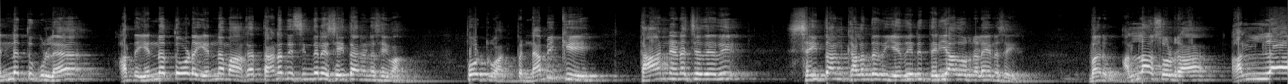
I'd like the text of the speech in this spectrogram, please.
எண்ணத்துக்குள்ள அந்த எண்ணத்தோட எண்ணமாக தனது சிந்தனை சைத்தான் என்ன செய்வான்? போட்டுருவான் இப்போ நபிக்கு தான் நினைச்சது எது? சைத்தான் கலந்தது எதுன்னு தெரியாத ஒரு நிலை என்ன செய்யும்? வரும். அல்லாஹ் சொல்றா அல்லாஹ்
